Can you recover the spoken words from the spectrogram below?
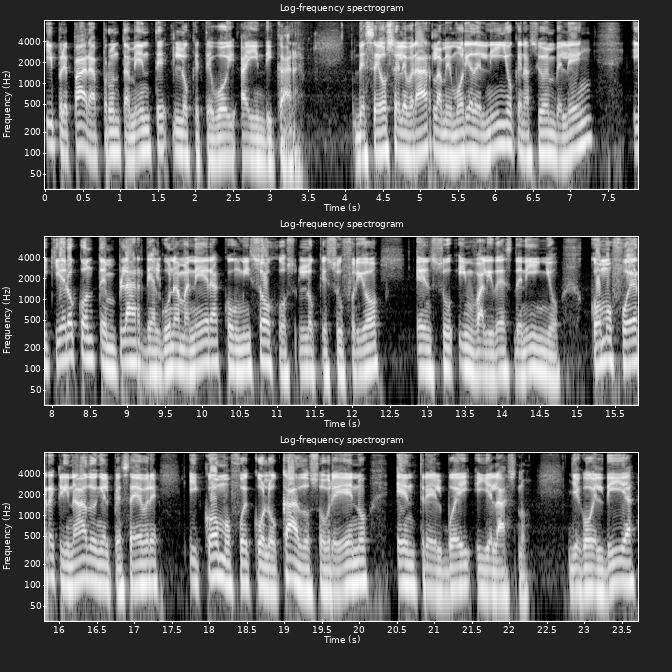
y prepara prontamente lo que te voy a indicar. Deseo celebrar la memoria del niño que nació en Belén y quiero contemplar de alguna manera con mis ojos lo que sufrió en su invalidez de niño, cómo fue reclinado en el pesebre y cómo fue colocado sobre heno entre el buey y el asno. Llegó el día,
